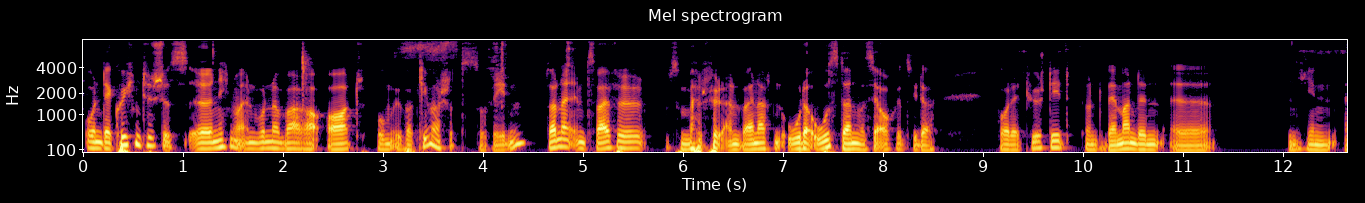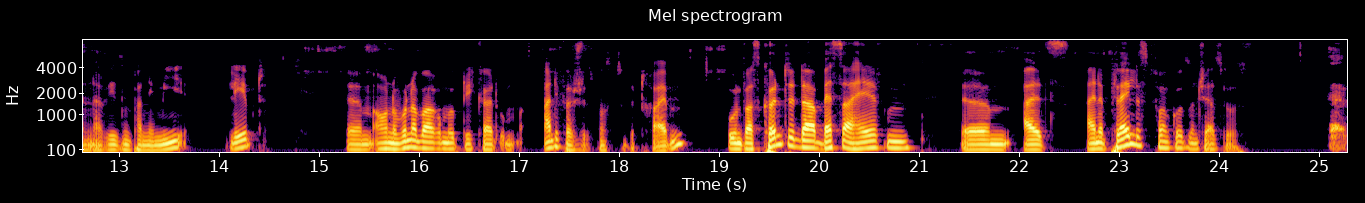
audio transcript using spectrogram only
Und der Küchentisch ist äh, nicht nur ein wunderbarer Ort, um über Klimaschutz zu reden, sondern im Zweifel zum Beispiel an Weihnachten oder Ostern, was ja auch jetzt wieder vor der Tür steht. Und wenn man denn äh, nicht in einer riesen Pandemie lebt, ähm, auch eine wunderbare Möglichkeit, um Antifaschismus zu betreiben. Und was könnte da besser helfen ähm, als eine Playlist von Kurz und Scherzlos? Äh,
